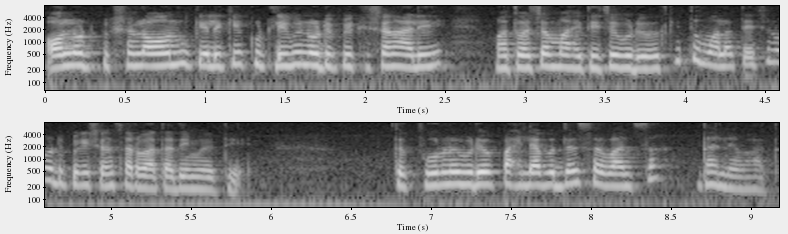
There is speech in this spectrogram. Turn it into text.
ऑल नोटिफिकेशनला ऑन केले की कुठलीही नोटिफिकेशन आली महत्त्वाच्या माहितीचे व्हिडिओ की तुम्हाला त्याची नोटिफिकेशन सर्वात आधी मिळते तर पूर्ण व्हिडिओ पाहिल्याबद्दल सर्वांचं धन्यवाद.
